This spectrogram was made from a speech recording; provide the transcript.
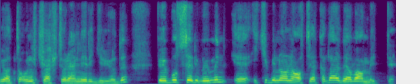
ve hatta 13 yaş törenleri giriyordu. Ve bu serüvenin e, 2016'ya kadar devam etti.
